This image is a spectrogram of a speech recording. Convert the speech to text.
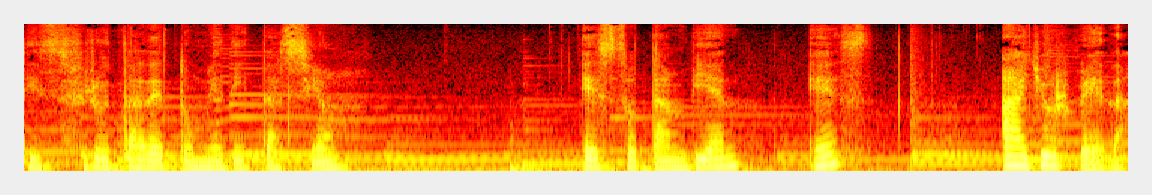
Disfruta de tu meditación. Esto también es Ayurveda.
